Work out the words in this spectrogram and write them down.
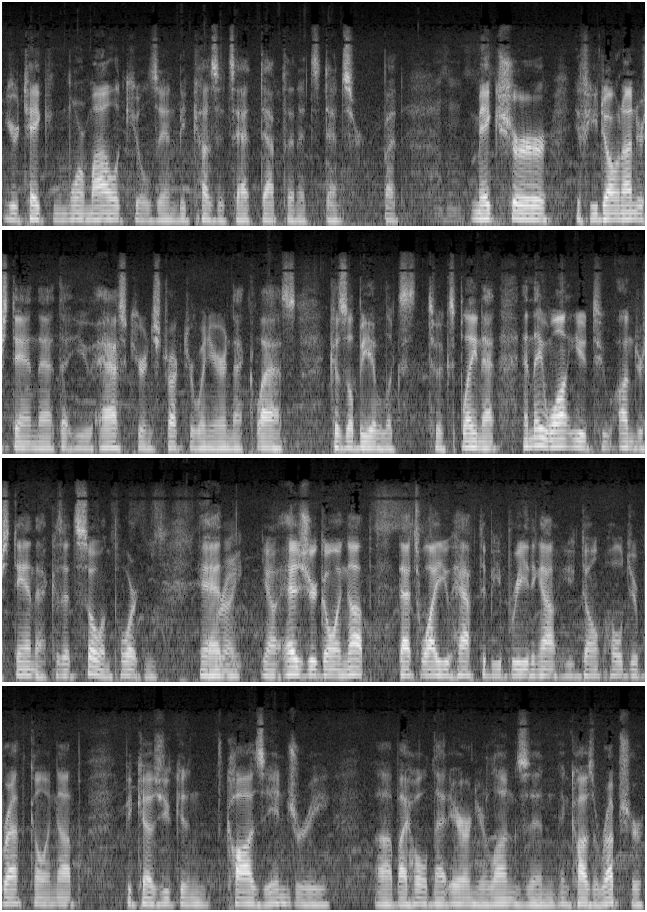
you're taking more molecules in because it's at depth and it's denser. But. Make sure if you don't understand that that you ask your instructor when you're in that class because they'll be able to, ex- to explain that. And they want you to understand that because it's so important. And Right. you know as you're going up that's why you have to be breathing out. You don't hold your breath going up because you can cause injury uh, by holding that air in your lungs and, and cause a rupture.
